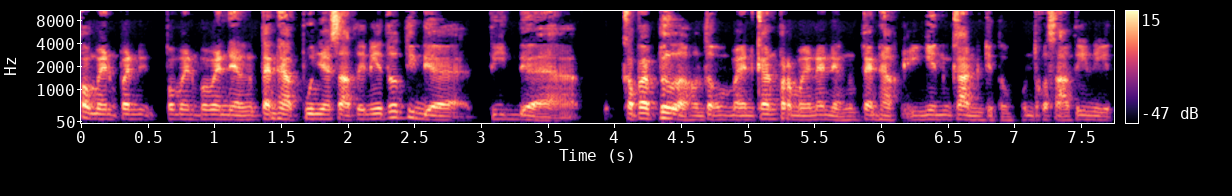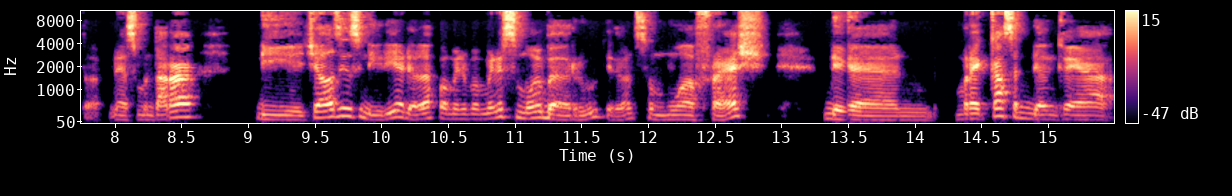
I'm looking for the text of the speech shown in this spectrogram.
pemain pemain-pemain yang Ten Hag punya saat ini itu tidak tidak capable lah untuk memainkan permainan yang Ten Hag inginkan gitu untuk saat ini gitu. Nah sementara di Chelsea sendiri adalah pemain-pemainnya semua baru gitu kan, semua fresh dan mereka sedang kayak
